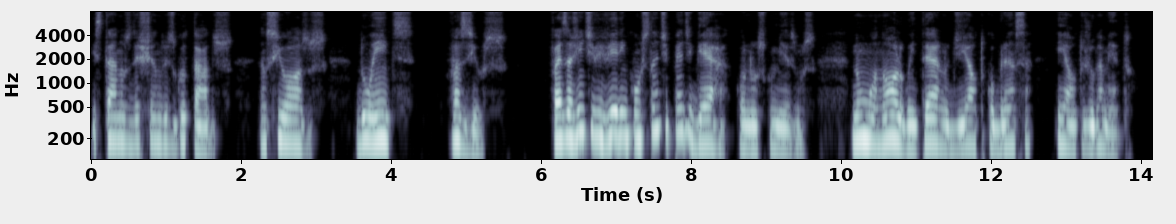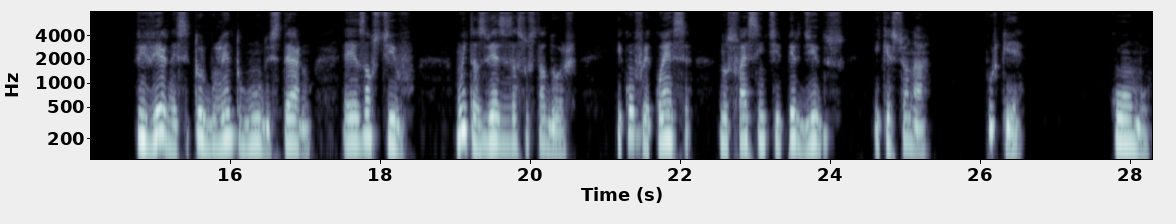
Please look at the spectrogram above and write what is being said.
está nos deixando esgotados, ansiosos, doentes, vazios. Faz a gente viver em constante pé de guerra conosco mesmos, num monólogo interno de autocobrança e autojulgamento. Viver nesse turbulento mundo externo é exaustivo, muitas vezes assustador, e com frequência nos faz sentir perdidos e questionar: por quê? Como?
